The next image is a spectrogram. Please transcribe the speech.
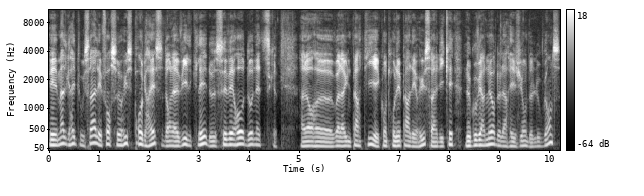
Et malgré tout ça, les forces russes progressent dans la ville clé de Severodonetsk. Alors euh, voilà, une partie est contrôlée par les Russes, a indiqué le gouverneur de la région de Lugansk.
